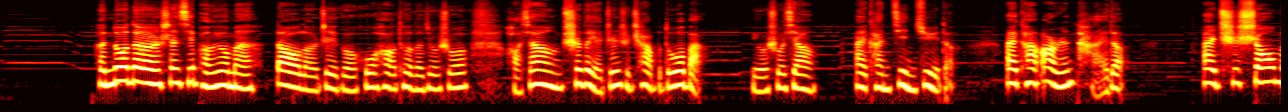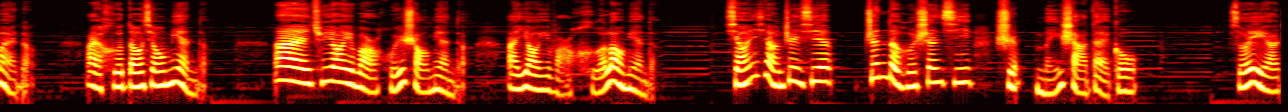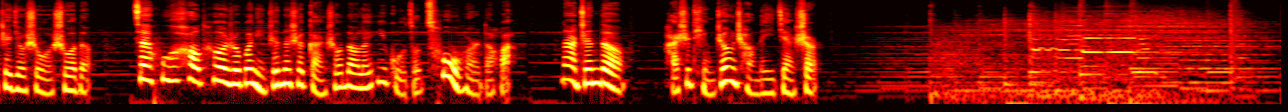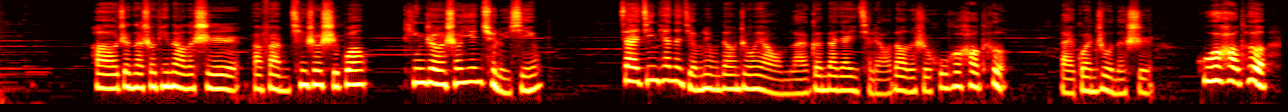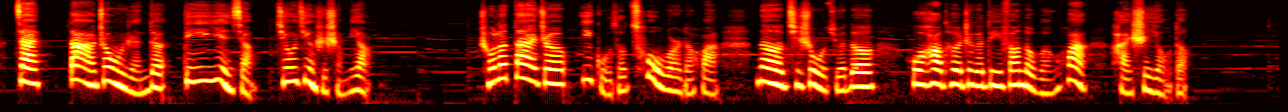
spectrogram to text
很多的山西朋友们到了这个呼和浩特的，就说好像吃的也真是差不多吧。比如说像爱看晋剧的，爱看二人台的，爱吃烧麦的，爱喝刀削面的，爱去要一碗回勺面的，爱要一碗饸饹面的。想一想，这些真的和山西是没啥代沟。所以啊，这就是我说的。在呼和浩特，如果你真的是感受到了一股子醋味儿的话，那真的还是挺正常的一件事儿。好，正在收听到的是 FM 轻奢时光，听着声音去旅行。在今天的节目内容当中呀，我们来跟大家一起聊到的是呼和浩特，来关注的是呼和浩特在大众人的第一印象究竟是什么样。除了带着一股子醋味儿的话，那其实我觉得呼和浩特这个地方的文化还是有的。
